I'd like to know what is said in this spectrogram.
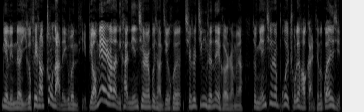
面临着一个非常重大的一个问题。表面上呢，你看年轻人不想结婚，其实精神内核是什么呀？就年轻人不会处理好感情的关系，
